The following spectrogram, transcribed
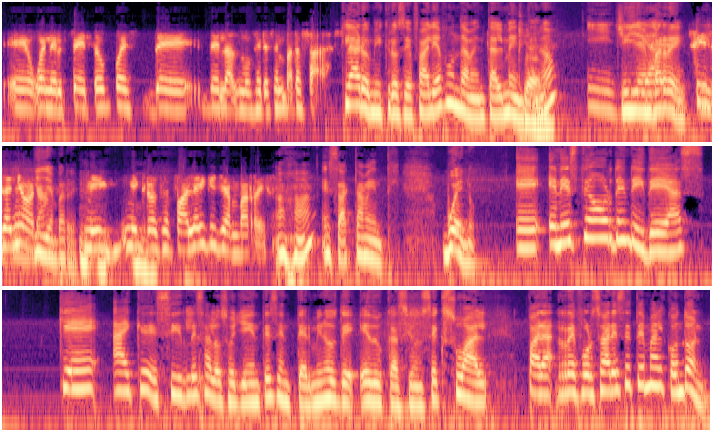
eh, o en el feto pues de, de las mujeres embarazadas. Claro, microcefalia fundamentalmente, Claro. ¿no? Y Guillain-Barré. Sí, señora. Guillain-Barré. Mi- microcefalia y Guillain-Barré. Ajá, exactamente. Bueno, eh, en este orden de ideas, ¿qué hay que decirles a los oyentes en términos de educación sexual para reforzar este tema del condón?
